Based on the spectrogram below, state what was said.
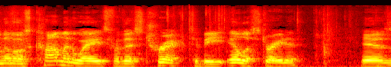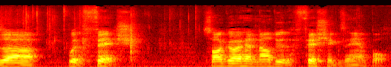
One of the most common ways for this trick to be illustrated is uh, with fish. So I'll go ahead and I'll do the fish example.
